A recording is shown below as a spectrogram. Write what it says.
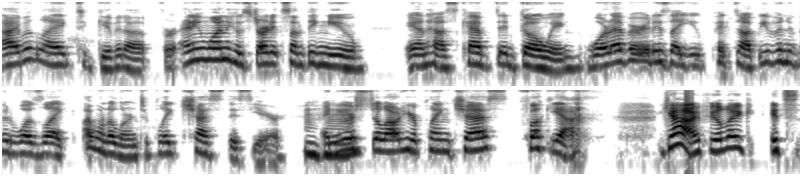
i would like to give it up for anyone who started something new and has kept it going whatever it is that you picked up even if it was like i want to learn to play chess this year and Mhm. you're still out here playing chess fuck yeah Yeah, I feel like it's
